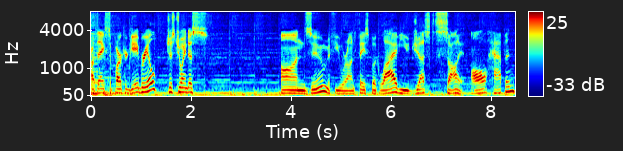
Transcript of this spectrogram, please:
Our thanks to Parker Gabriel. Just joined us on Zoom. If you were on Facebook Live, you just saw it all happen.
